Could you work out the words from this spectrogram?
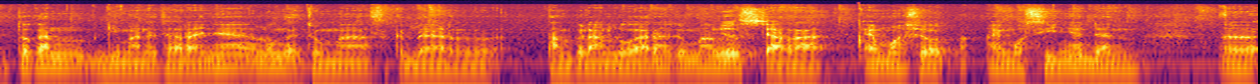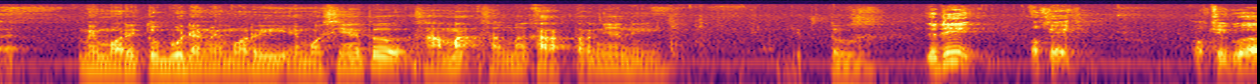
Itu kan gimana caranya? Lu nggak cuma sekedar tampilan luar, cuma lu secara emosio, emosinya dan eh, memori tubuh dan memori emosinya itu sama sama karakternya nih. Gitu. Jadi oke, oke gue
